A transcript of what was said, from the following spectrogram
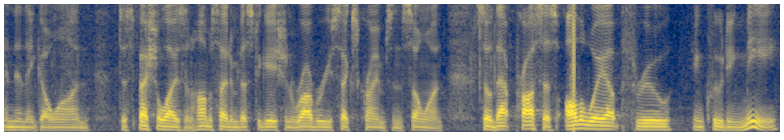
And then they go on to specialize in homicide investigation, robbery, sex crimes, and so on. So that process, all the way up through, including me,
